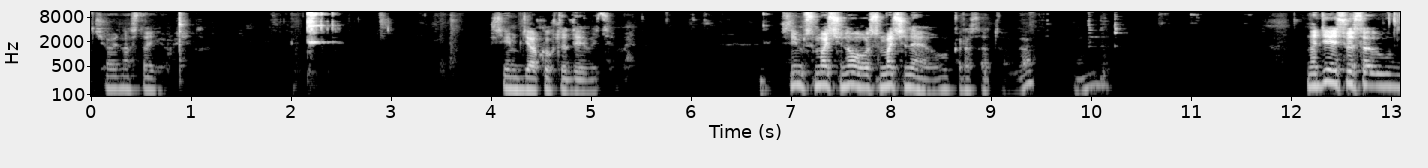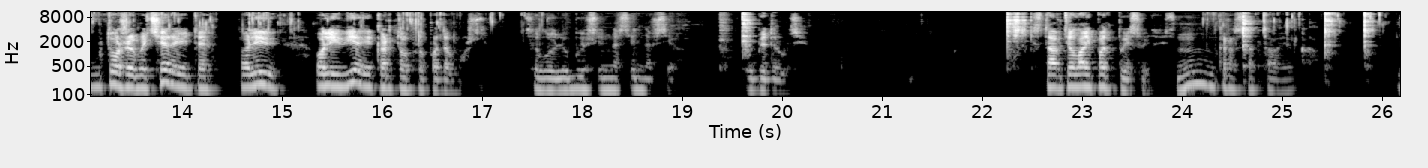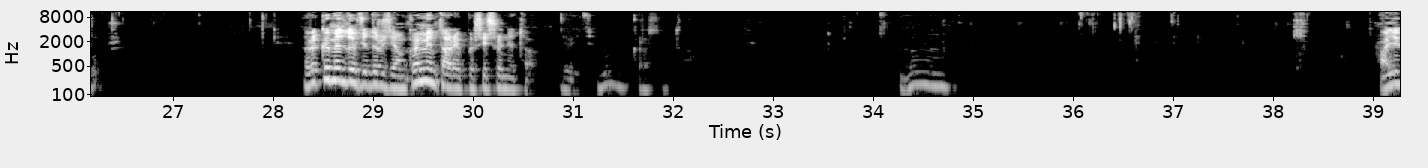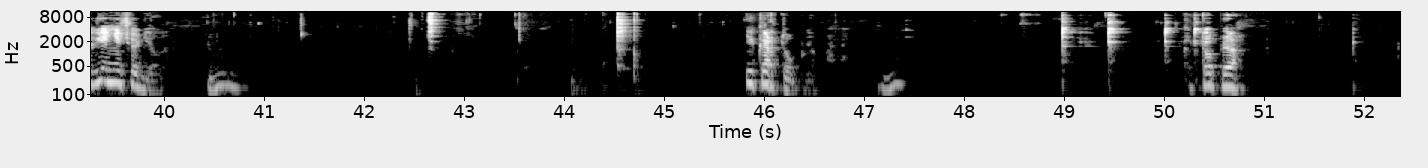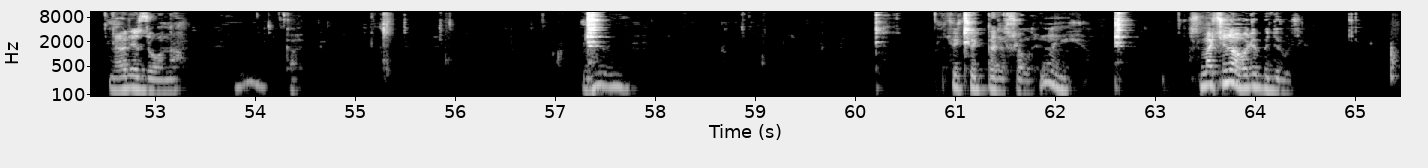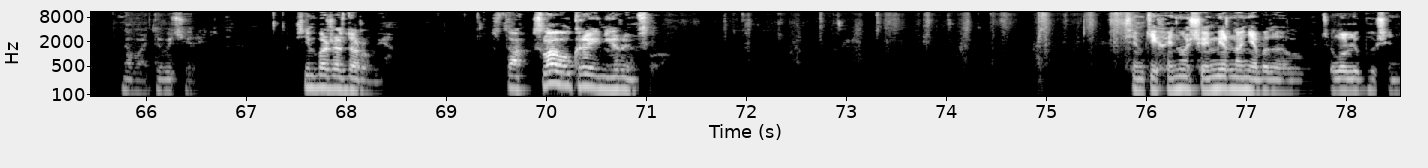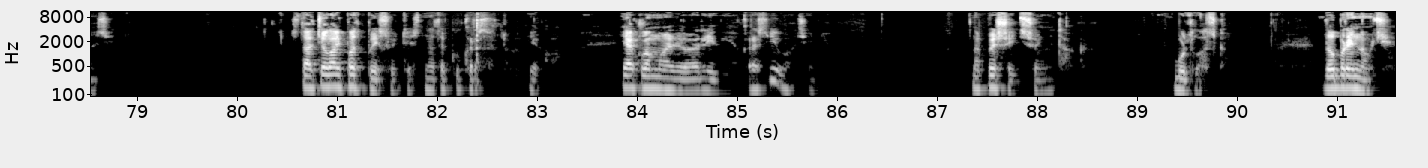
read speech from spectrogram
Чай настоящий. Всім дякую, хто дивиться мене. Всім смачного, смачного. О, красота, да? М. Надіюсь, ви са- теж вечеряєте олів... олів'є і картоплю по-домашньому. Цілую, люблю сильно-сильно всіх. Любі друзі. Ставте лайк, підписуйтесь. М, красота яка. Боже. Рекомендуйте друзям. Коментарі пишіть, що не так. Дивіться. М, красота. Оливье ничего делает. М. И картопля. Картопля Аризона. Чуть-чуть пересолить. Ну нічого. Смачного, любі друзі. Давайте вечерять. Всім бажаю здоров'я. Ста- Слава Україні, героям слава. Всім тихої ночі і мирного неба над головою. Ціло люблю всі ночі. Ставте лайк, підписуйтесь на таку красоту. Яку. Як вам моє олів'є? Красиво чи ні? Напишіть, що не так. Будь ласка. Доброї ночі.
